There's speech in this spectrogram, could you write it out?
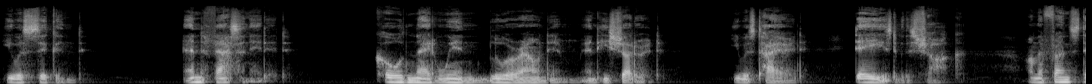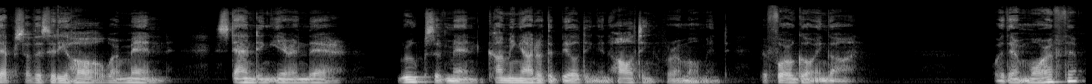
He was sickened and fascinated. Cold night wind blew around him, and he shuddered. He was tired, dazed with shock. On the front steps of the city hall were men, standing here and there, groups of men coming out of the building and halting for a moment before going on. Were there more of them?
